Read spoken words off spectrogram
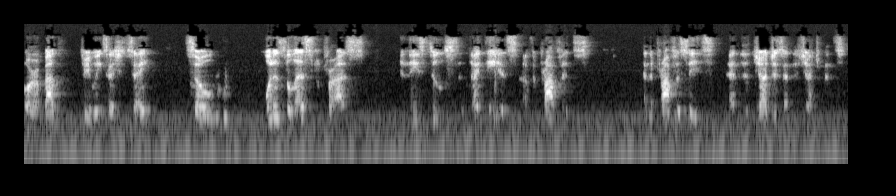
or about three weeks, I should say. So, what is the lesson for us in these two ideas of the prophets and the prophecies and the judges and the judgments?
